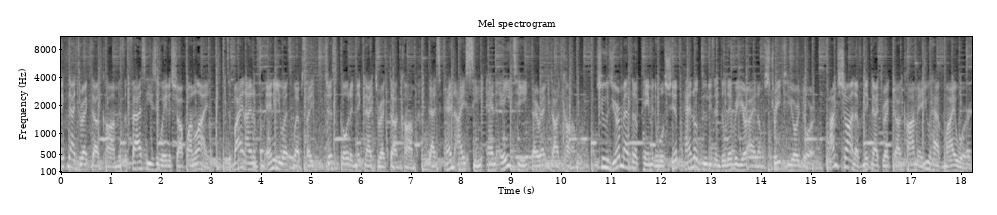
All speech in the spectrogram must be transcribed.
KnickKnackDirect.com is the fast, easy way to shop online. To buy an item from any U.S. website, just go to KnickKnackDirect.com. That's N-I-C-N-A-T Direct.com. Choose your method of payment and we'll ship, handle duties, and deliver your item straight to your door. I'm Sean of KnickKnackDirect.com, and you have my word.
